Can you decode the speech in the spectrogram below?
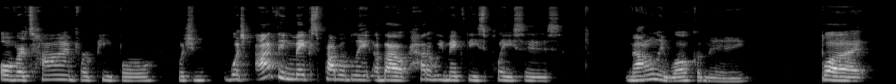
over time for people, which which I think makes probably about how do we make these places not only welcoming, but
